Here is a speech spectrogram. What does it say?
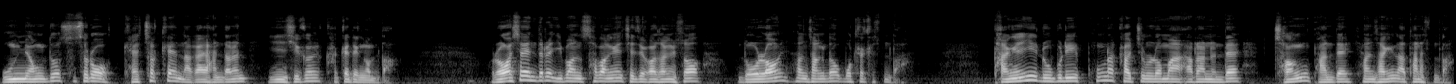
운명도 스스로 개척해 나가야 한다는 인식을 갖게 된 겁니다. 러시아인들은 이번 서방의 제재 과정에서 놀라운 현상도 목격했습니다. 당연히 루블이 폭락할 줄로만 알았는데 정반대 현상이 나타났습니다.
